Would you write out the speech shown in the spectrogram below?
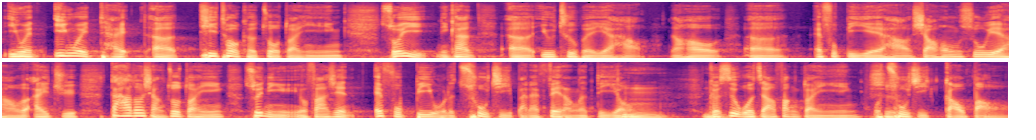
因为因为台呃 TikTok 做短影音，所以你看呃 YouTube 也好，然后呃 FB 也好，小红书也好，或 IG，大家都想做短影音，所以你有发现 FB 我的触及本来非常的低哦。嗯可是我只要放短影音，我触及高爆，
